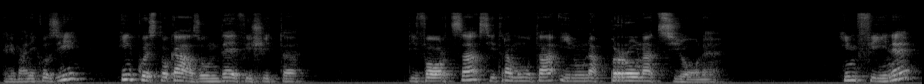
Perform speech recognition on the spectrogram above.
rimani così. In questo caso un deficit di forza si tramuta in una pronazione. Infine,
